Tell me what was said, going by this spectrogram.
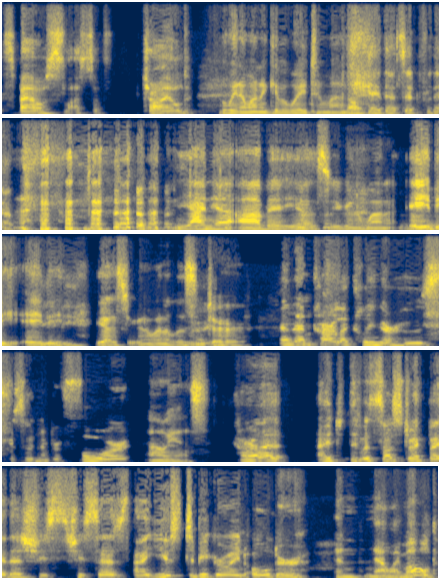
spouse, loss of child. But we don't want to give away too much. Okay, that's it for that. Yanya Abe, yes, you're going to want to. Abe, Abe, yes, you're going to want to listen to her. And then Carla Klinger, who's episode number four. Oh, yes. Carla, I was so struck by this. She she says, "I used to be growing older, and now I'm old."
